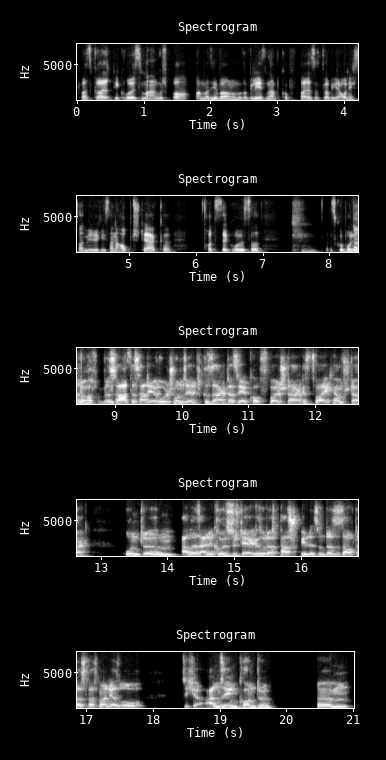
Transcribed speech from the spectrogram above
Du hast gerade die Größe mal angesprochen, was ich aber noch mal so gelesen habe. Kopfball ist glaube ich, auch nicht wirklich seine Hauptstärke, trotz der Größe. Es gut, ja, doch, das, hat, das hat er wohl schon selbst gesagt, dass er Kopfball stark ist, Zweikampfstark und ähm, aber seine größte Stärke so das Passspiel ist. Und das ist auch das, was man ja so sich ansehen konnte. Ähm,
